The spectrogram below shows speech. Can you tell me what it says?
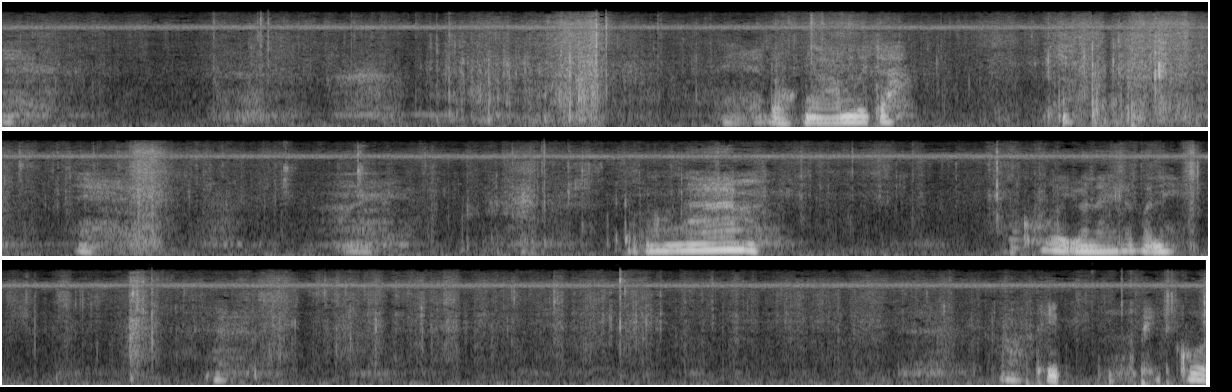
นี่นี่ดอก งามเลยจ้ะดอกงามๆขั้วอยู่ไหนแล้วปะนี่เอาผิดผิดขั้ว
